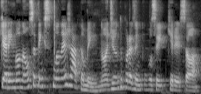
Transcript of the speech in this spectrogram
querendo ou não, você tem que se planejar também. Não adianta, por exemplo, você querer, sei lá,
